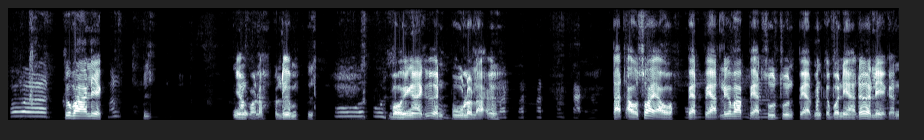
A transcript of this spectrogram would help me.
เพราะว่าคือว่าเลขอิหยังก่อนล่ะก็ลืมปูปูบอกยังไงคือเอิ้นปูแล้วล่ะเออวัดวัดวัดต้นไก่ตัดเอาซ้อยเอาแปดแปดหรือว่าแปดศูนย์ศูนย์แปดมันก็บ่แน่เด้อเลขกัน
